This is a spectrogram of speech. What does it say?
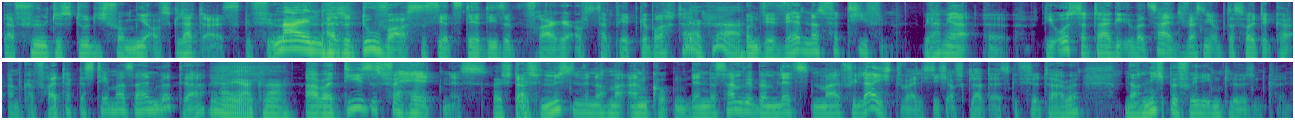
Da fühltest du dich von mir aufs Glatteis geführt. Nein. Also du warst es jetzt, der diese Frage aufs Tapet gebracht hat. Ja, klar. Und wir werden das vertiefen. Wir haben ja äh, die Ostertage über Zeit. Ich weiß nicht, ob das heute am Karfreitag das Thema sein wird, ja? Ja, ja, klar. Aber dieses Verhältnis, Richtig. das müssen wir nochmal angucken, denn das haben wir beim letzten Mal vielleicht, weil ich dich aufs Glatteis geführt habe, noch nicht befriedigend lösen können.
